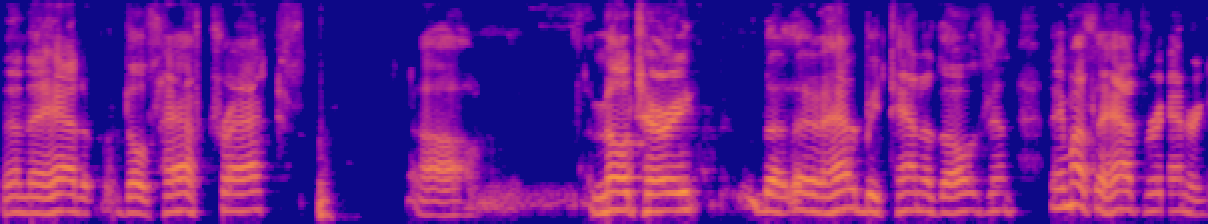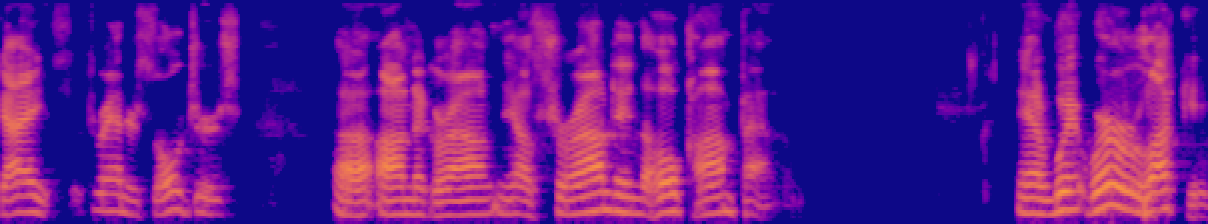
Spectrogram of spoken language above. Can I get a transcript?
Then they had those half tracks, um, military. There had to be 10 of those. And they must have had 300 guys, 300 soldiers uh, on the ground, you know, surrounding the whole compound. And we, we're lucky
